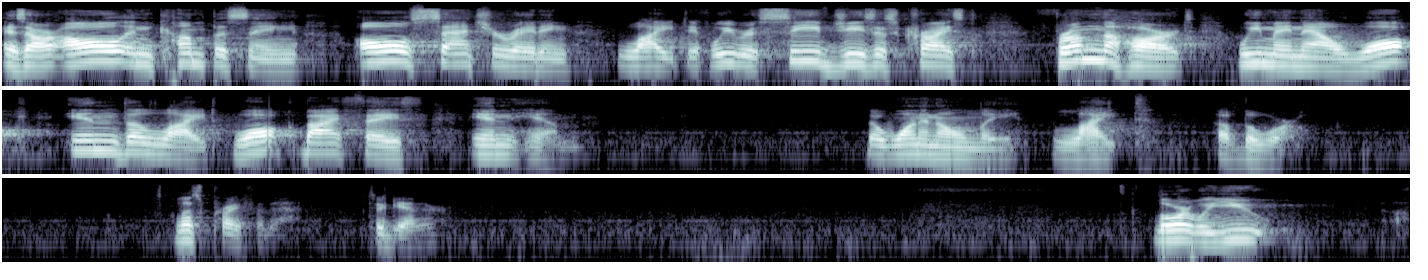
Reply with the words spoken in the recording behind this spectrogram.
as our all encompassing, all saturating light. If we receive Jesus Christ from the heart, we may now walk in the light, walk by faith in Him, the one and only light of the world. Let's pray for that together. Lord, will you um,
